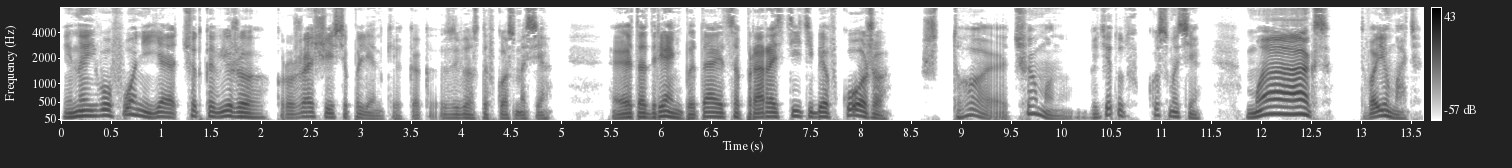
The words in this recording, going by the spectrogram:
И на его фоне я четко вижу кружащиеся пленки, как звезды в космосе. Эта дрянь пытается прорасти тебе в кожу. Что? О чем он? Где тут в космосе? Макс! Твою мать!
